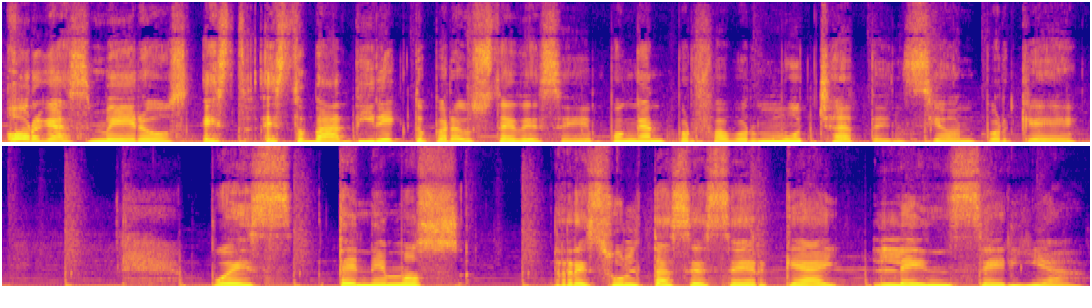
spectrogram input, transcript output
orgasmeros, esto, esto va directo para ustedes, ¿eh? Pongan por favor mucha atención porque pues tenemos, resulta ser que hay lencería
